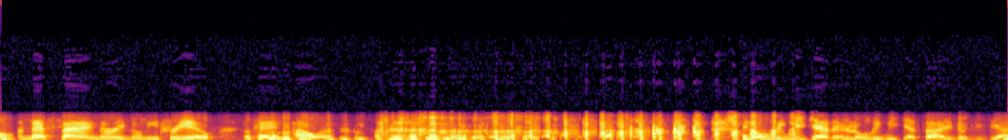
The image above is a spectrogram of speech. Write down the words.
Oh, and that's saying there ain't no need for you. Okay, power. and only we get it, and only we get that. I don't- Yeah,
